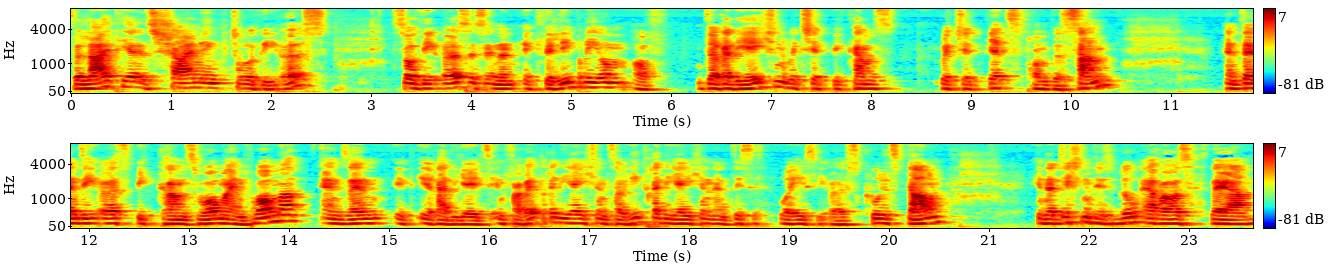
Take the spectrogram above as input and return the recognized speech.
The light here is shining to the Earth. So the Earth is in an equilibrium of the radiation which it becomes, which it gets from the sun. And then the Earth becomes warmer and warmer and then it irradiates infrared radiation, so heat radiation, and this way the Earth cools down. In addition, these blue arrows there,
